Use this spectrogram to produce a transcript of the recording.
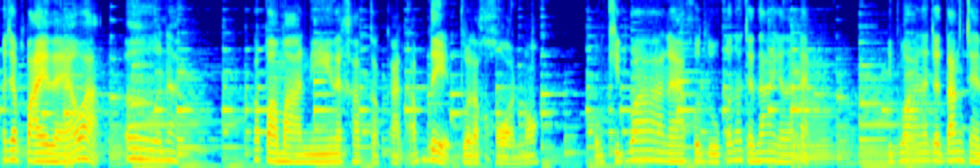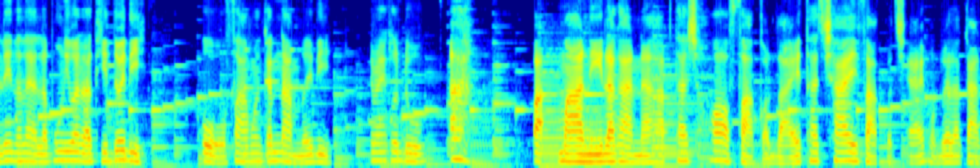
มันจะไปแล้วอะเออนะก็ประมาณนี้นะครับกับการอัปเดตตัวละครเนาะ ผมคิดว่านะคุณดูก็น่าจะได้กันแล้วแหละคิดว่าน่าจะตั้งใจเล่นแล้วแหละแล้วพรุ่งนี้วันอาทิตย์ด้วยดิโอ้ฟาร์มกันกันหน่ำเลยดิใช่ไหมคุณดูอะประมาณนี้แล้วกันนะครับ ถ้าชอบฝากกดไลค์ ถ้าใช่ฝากกดแชร์ให้ผมด้วยละกัน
